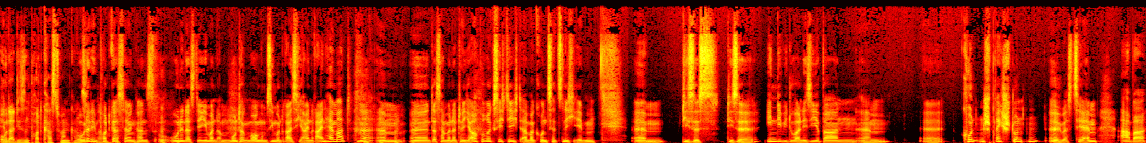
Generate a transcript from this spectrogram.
oder diesen Podcast hören kannst. Oder den Podcast hören kannst, ohne dass dir jemand am Montagmorgen um 37 einen reinhämmert. Ne? ähm, äh, das haben wir natürlich auch berücksichtigt, aber grundsätzlich eben ähm, dieses, diese individualisierbaren ähm, äh, Kundensprechstunden äh, übers CRM, aber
